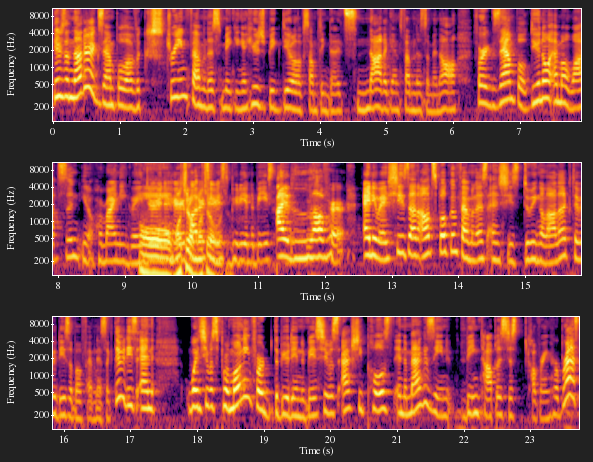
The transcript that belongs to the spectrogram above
There's another example of extreme feminists making a huge big deal of something that it's not against feminism at all. For example, do you know Emma Watson? You know Hermione Granger in the Oh, Harry もちろん、 Potter もちろん、 series もちろん。 Beauty and the Beast. I love her. Anyway, she's an outspoken feminist and she's doing a lot of activities about feminist activities. And when she was promoting for the Beauty and the Beast, she was actually posed in the magazine being topless, just covering her breast.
